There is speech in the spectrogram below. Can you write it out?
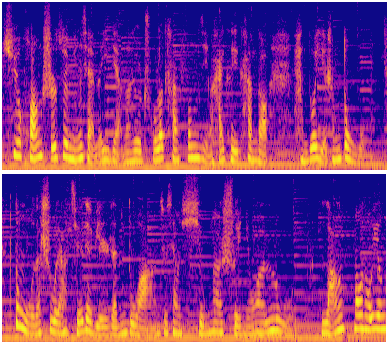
去黄石最明显的一点呢，就是除了看风景，还可以看到很多野生动物，动物的数量绝对比人多啊！就像熊啊、水牛啊、鹿、狼、猫头鹰、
